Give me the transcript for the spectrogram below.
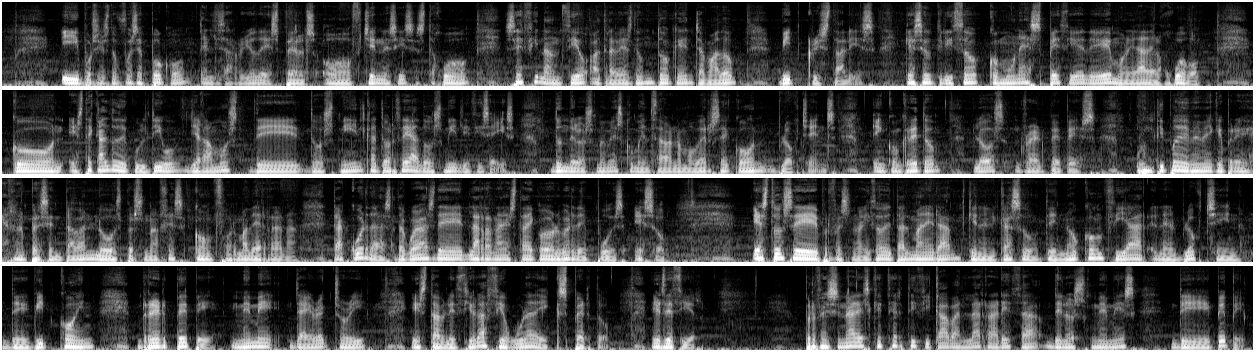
Y por si esto fuese poco, el desarrollo de Spells of Genesis, este juego, se financió a través de un token llamado BitCrystallis, que se utilizó como una especie de moneda del juego. Con este caldo de cultivo llegamos de 2014 a 2016, donde los memes comenzaron a moverse con blockchains, en concreto los Rare Pepes, un tipo de meme que representaban los personajes con forma de rana. ¿Te acuerdas? ¿Te acuerdas de la rana esta de color verde? Pues eso. Esto se profesionalizó de tal manera que en el caso de no confiar en el blockchain de Bitcoin, RarePepe Meme Directory estableció la figura de experto, es decir, profesionales que certificaban la rareza de los memes de Pepe.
